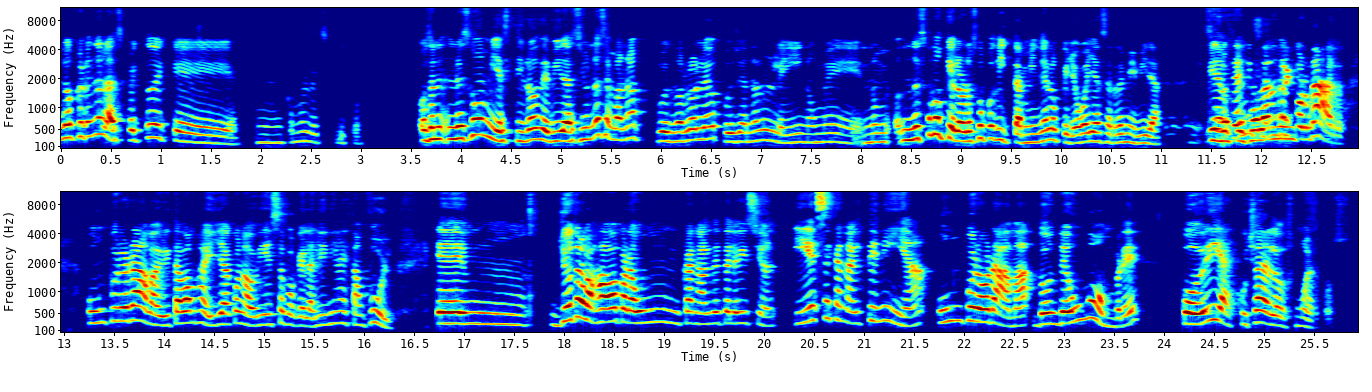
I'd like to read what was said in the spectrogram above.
no creo en el aspecto de que, mm, ¿cómo lo explico? o sea, no es como mi estilo de vida. Si una semana pues no lo leo, pues ya no lo leí, no me, no, es como que el horóscopo dictamine lo que yo voy a hacer de mi vida. Mira, ustedes me recordar un programa, ahorita vamos a ir ya con la audiencia porque las líneas están full. Em, yo trabajaba para un canal de televisión y ese canal tenía un programa donde un hombre podía escuchar a los muertos.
